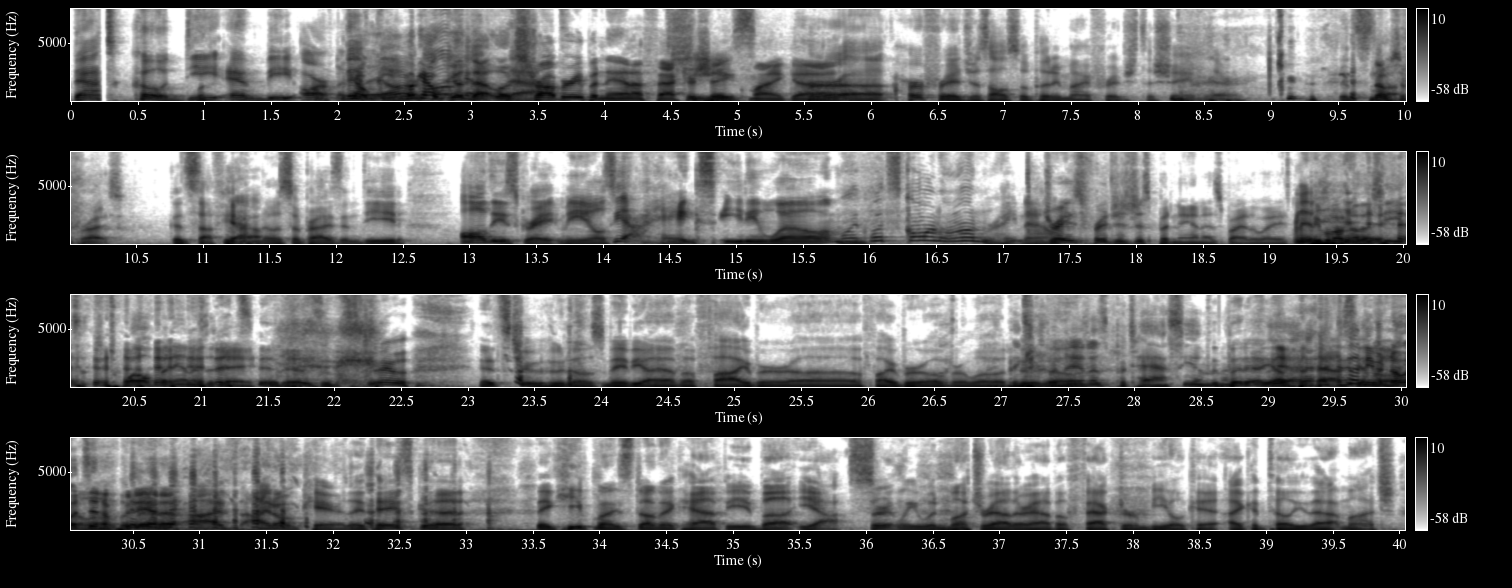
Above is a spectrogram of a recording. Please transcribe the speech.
That's code DNVR 50. Look how, look how good that looks. That. Strawberry banana factor Jeez. shake. My God. Her, uh, her fridge is also putting my fridge to shame there. Good no surprise. Good stuff. Yeah, Yeah. no surprise indeed. All these great meals. Yeah, Hank's eating well. I'm like, what's going on right now? Dre's fridge is just bananas, by the way. People don't know this. He eats 12 bananas a day. It is. It's true. It's true. Who knows? Maybe I have a fiber uh, fiber overload. I think Who knows? bananas potassium. But uh, yeah, Yeah. potassium. Doesn't even know what's in a banana. I, I don't care. They taste good. They keep my stomach happy. But yeah, certainly would much rather have a factor meal kit. I could tell you that much.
